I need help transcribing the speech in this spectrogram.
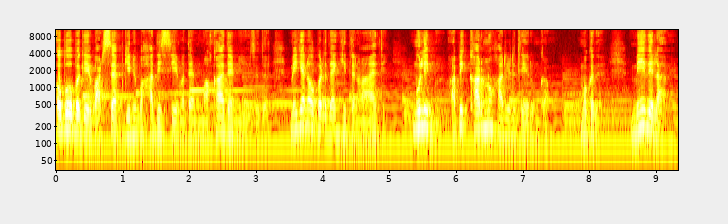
ඔබ ඔබගේ වටසැප් ගිනුම හදිසියම දැම් මකා දැමිය යුතුද මේ ගැන ඔබට දැන් හිතනවා ඇති. මුලින්ම අපි කරුණු හරියට තේරුම් ගම්. මොකද මේ වෙලාවේ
